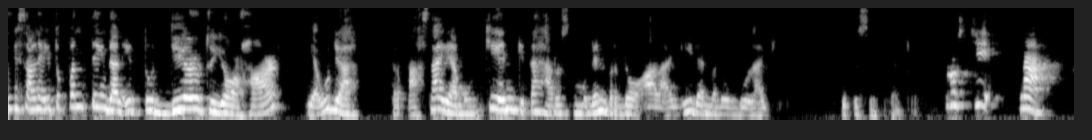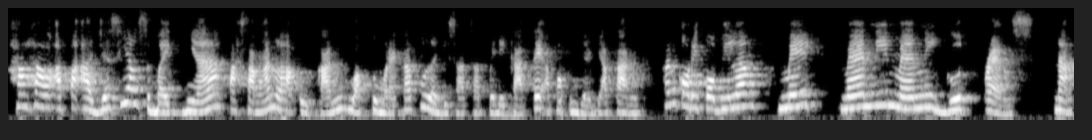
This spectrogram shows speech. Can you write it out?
misalnya itu penting dan itu dear to your heart, ya udah terpaksa ya mungkin kita harus kemudian berdoa lagi dan menunggu lagi. Itu sih kira-kira. Terus Ci, nah hal-hal apa aja sih yang sebaiknya pasangan lakukan waktu mereka tuh lagi saat-saat PDKT atau penjajakan? Kan Koriko bilang make many many good friends. Nah,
